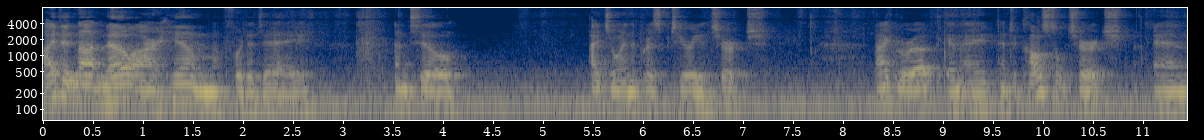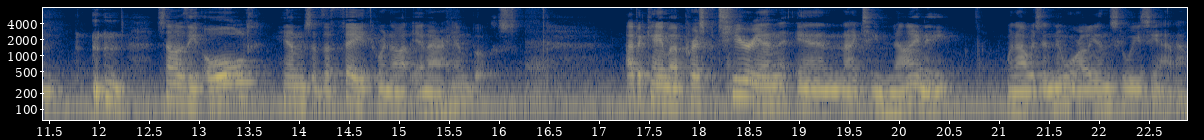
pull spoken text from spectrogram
I did not know our hymn for today until I joined the Presbyterian Church. I grew up in a Pentecostal church, and some of the old hymns of the faith were not in our hymn books. I became a Presbyterian in 1990 when I was in New Orleans, Louisiana.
